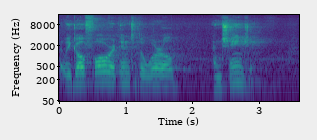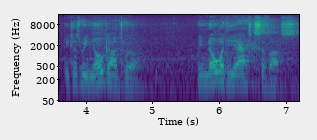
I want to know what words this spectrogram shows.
that we go forward into the world and change it because we know God's will. We know what He asks of us,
